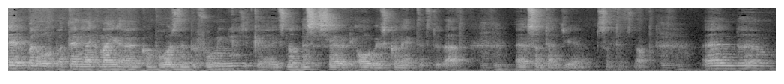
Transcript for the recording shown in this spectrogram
eh, but all, but then like my uh, composed and performing music uh, is not necessarily always connected to that. Mhm. Uh, sometimes yeah, sometimes not. Mhm. And um,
